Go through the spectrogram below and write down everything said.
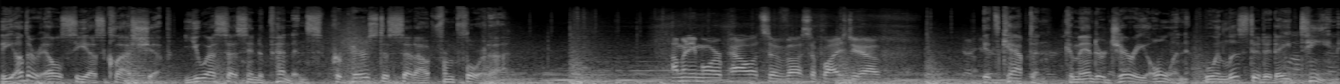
The other LCS-class ship, USS Independence, prepares to set out from Florida. How many more pallets of uh, supplies do you have? Its captain, Commander Jerry Olin, who enlisted at 18,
